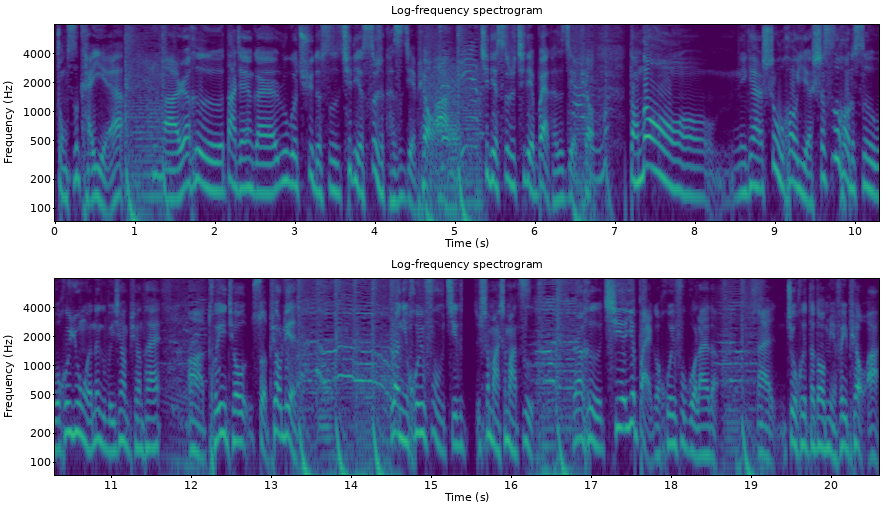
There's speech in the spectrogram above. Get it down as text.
准时开演啊！然后大家应该如果去的是七点四十开始检票啊，七点四十七点半开始检票。等到你看十五号演十四号的时候，我会用我那个微信平台啊推一条锁票链接。让你恢复几个什么什么字，然后前一百个恢复过来的，哎，就会得到免费票啊。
